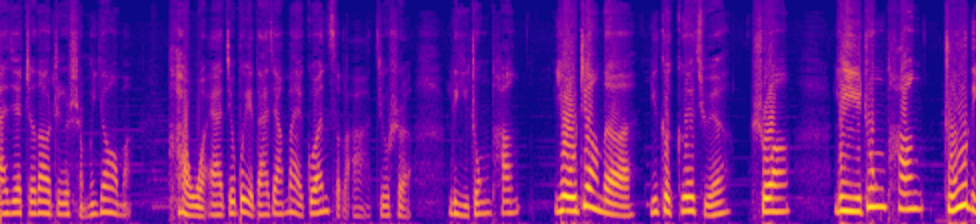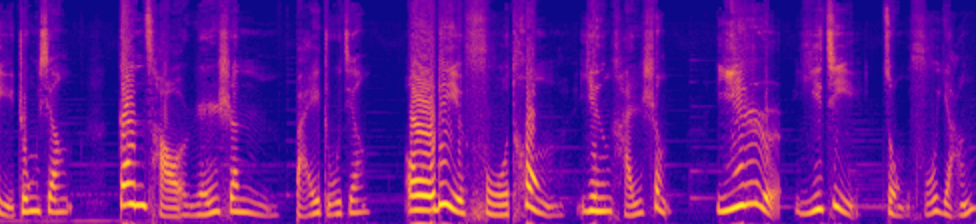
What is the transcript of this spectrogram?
大家知道这个什么药吗？哈，我呀就不给大家卖关子了啊，就是理中汤。有这样的一个歌诀，说：“理中汤主理中香，甘草人参白术姜，偶利腹痛阴寒盛，一日一剂总扶阳。”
